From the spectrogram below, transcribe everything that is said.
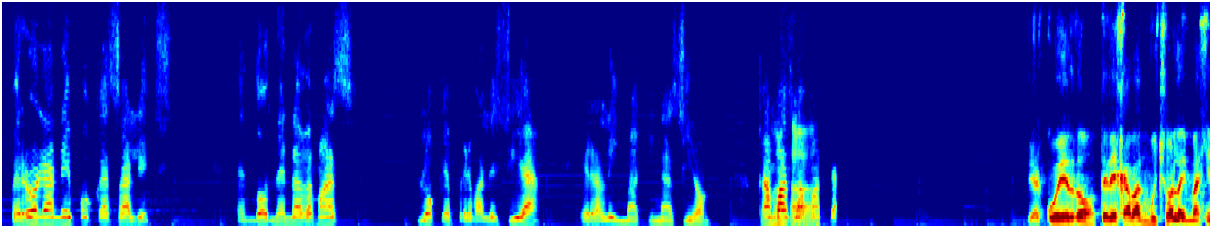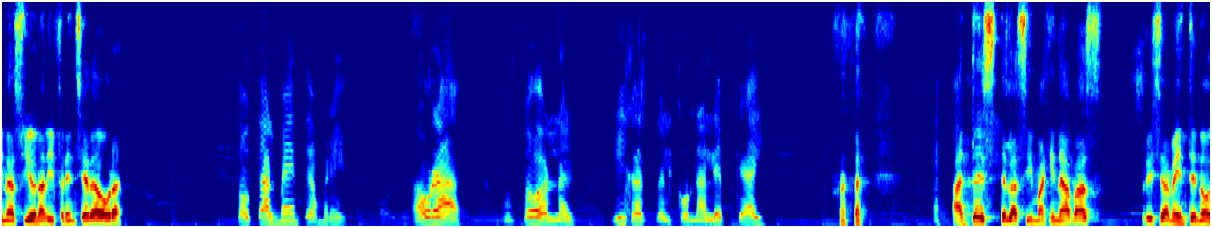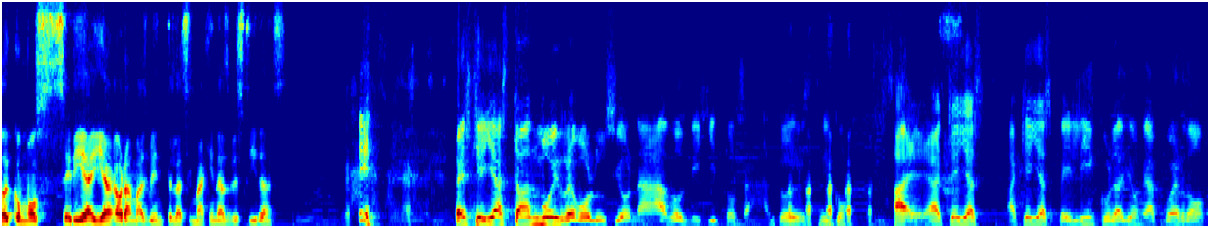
Pero eran épocas, Alex, en donde nada más lo que prevalecía era la imaginación. Jamás la mata. De acuerdo. Te dejaban mucho a la imaginación, a diferencia de ahora. Totalmente, hombre. Ahora, pues todas las hijas del Conalep que hay. Antes te las imaginabas precisamente, ¿no? De cómo sería y ahora más bien te las imaginas vestidas. Es que ya están muy revolucionados, mijito santo. Aquellas, aquellas películas, yo me acuerdo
